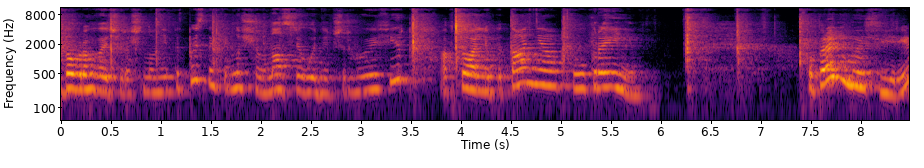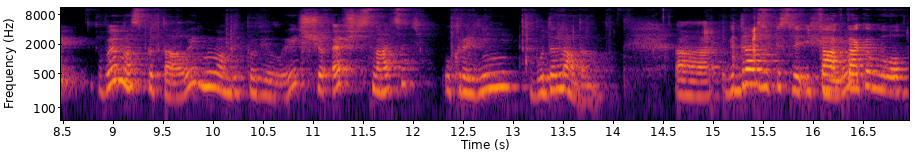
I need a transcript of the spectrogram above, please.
Доброго вечора, шановні підписники. Ну що, у нас сьогодні черговий ефір. Актуальні питання по Україні. В попередньому ефірі ви в нас питали, і ми вам відповіли, що F-16 Україні буде надано. А, Відразу після ефіру Так, так і було.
